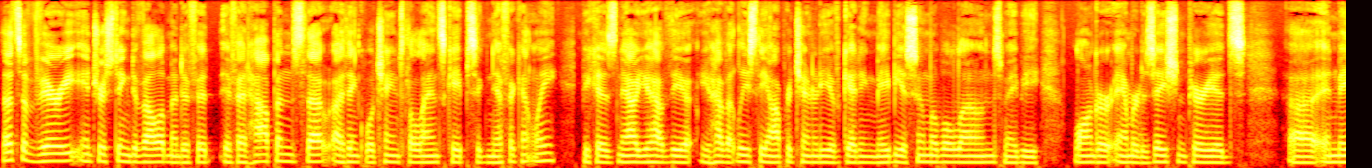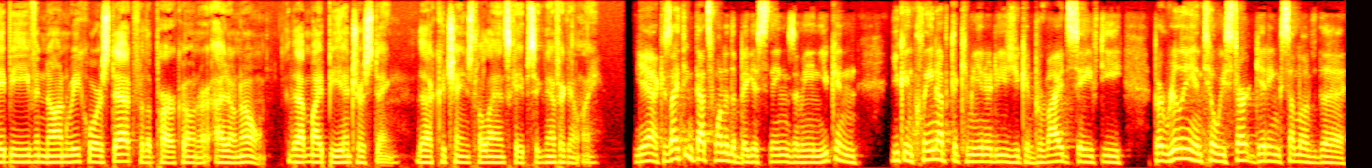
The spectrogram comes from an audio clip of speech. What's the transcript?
That's a very interesting development. If it if it happens, that I think will change the landscape significantly because now you have the you have at least the opportunity of getting maybe assumable loans, maybe longer amortization periods, uh, and maybe even non-recourse debt for the park owner. I don't know. That might be interesting. That could change the landscape significantly. Yeah, because I think that's one of the biggest things. I mean, you can you can clean up the communities, you can provide safety, but really until we start getting some of the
